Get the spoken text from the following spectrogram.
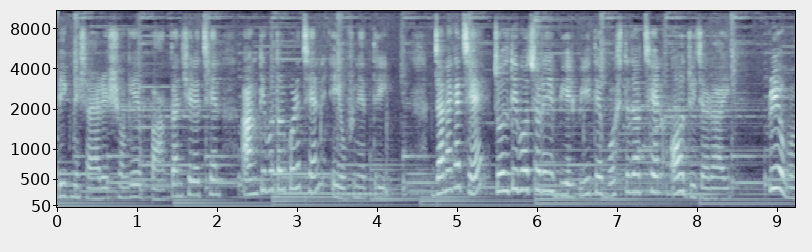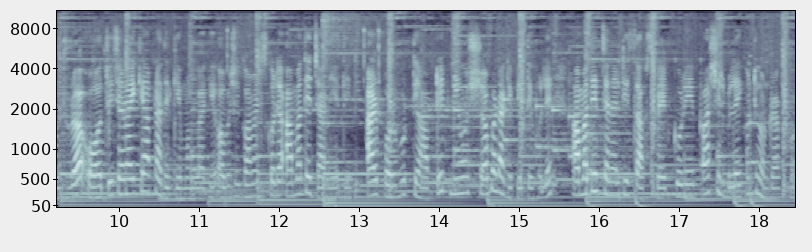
বিঘ্নেশ আয়ারের সঙ্গে বাগদান সেরেছেন, আংটি বদল করেছেন এই অভিনেত্রী। জানা গেছে, চলতি বছরে বিয়ের পিড়িতে বসতে যাচ্ছেন অদ্রিজা রায়। প্রিয় বন্ধুরা অদ্রিজা রায়কে আপনাদের কেমন লাগে? অবশ্যই কমেন্টস করে আমাদের জানিয়ে দিন। আর পরবর্তী আপডেট নিউজ সবার আগে পেতে হলে আমাদের চ্যানেলটি সাবস্ক্রাইব করে পাশের বেলাইকনটি অন রাখুন।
